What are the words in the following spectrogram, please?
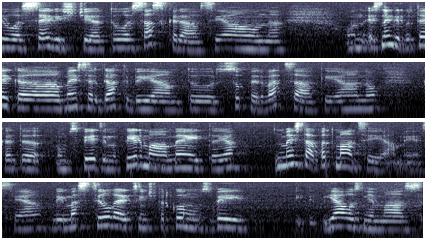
jo sevišķi ar to saskarās, ja, un, uh, Un es negribu teikt, ka mēs ar Gati bijām tur super vecāki. Jā, nu, kad uh, mums piedzima pirmā meita, jā, nu, mēs tāpat mācījāmies. Jā. Bija mazs cilvēciņš, par ko mums bija jāuzņemās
